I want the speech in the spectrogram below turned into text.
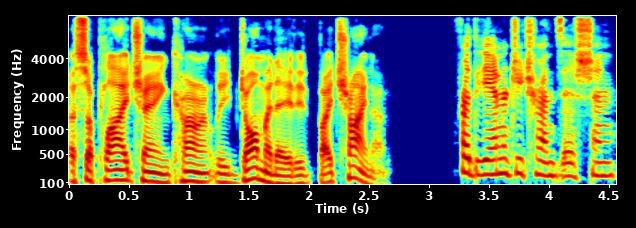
a supply chain currently dominated by China for the energy transition,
